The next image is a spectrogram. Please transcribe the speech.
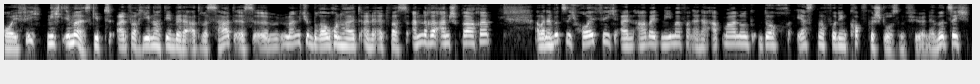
häufig, nicht immer. Es gibt einfach, je nachdem, wer der Adressat ist, ähm, manche brauchen halt eine etwas andere Ansprache, aber dann wird sich häufig ein Arbeitnehmer von einer Abmahnung doch erstmal vor den Kopf gestoßen fühlen. Er wird sich.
